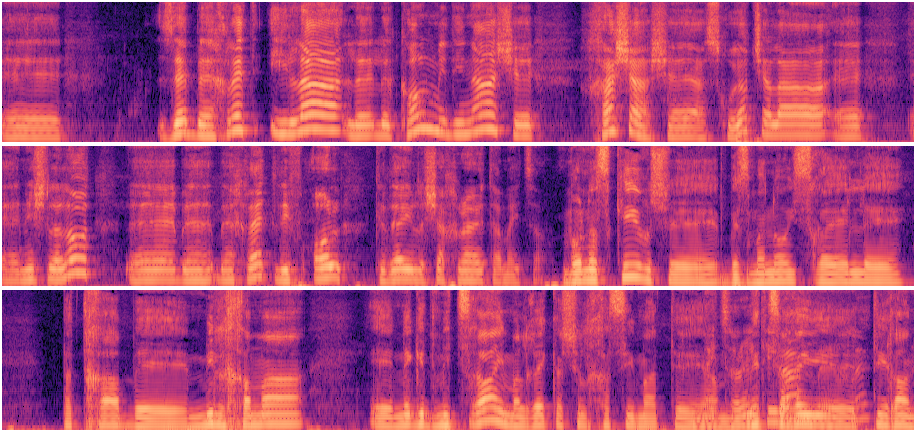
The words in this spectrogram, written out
אה, זה בהחלט עילה לכל מדינה שחשה שהזכויות שלה אה, אה, נשללות, אה, בהחלט לפעול כדי לשחרר את המיצר. בוא נזכיר שבזמנו ישראל אה, פתחה במלחמה נגד מצרים על רקע של חסימת מצרי טיראן.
